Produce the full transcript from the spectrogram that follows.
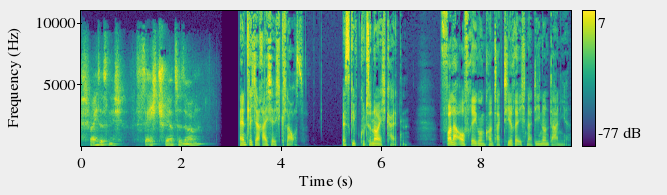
ich weiß es nicht. Es ist echt schwer zu sagen. Endlich erreiche ich Klaus. Es gibt gute Neuigkeiten. Voller Aufregung kontaktiere ich Nadine und Daniel.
